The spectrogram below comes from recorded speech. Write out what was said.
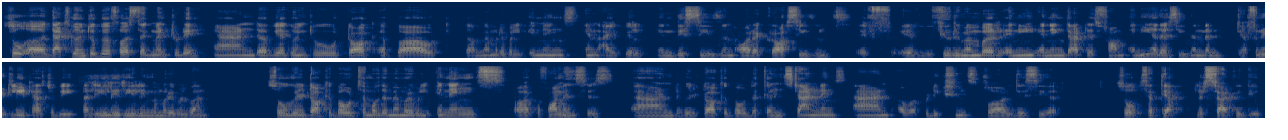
So uh, that's going to be our first segment today, and uh, we are going to talk about the memorable innings in IPL in this season or across seasons. If, if if you remember any inning that is from any other season, then definitely it has to be a really really memorable one. So we'll talk about some of the memorable innings or performances, and we'll talk about the current standings and our predictions for this year. So, Satya, let's start with you.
